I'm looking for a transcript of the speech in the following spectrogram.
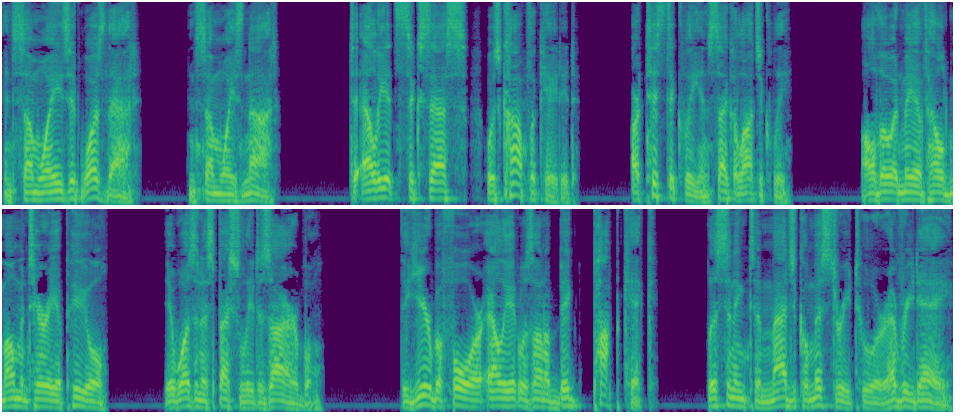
In some ways it was that, in some ways not. To Elliott's success was complicated, artistically and psychologically. Although it may have held momentary appeal, it wasn't especially desirable. The year before, Elliott was on a big pop kick, listening to Magical Mystery Tour every day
